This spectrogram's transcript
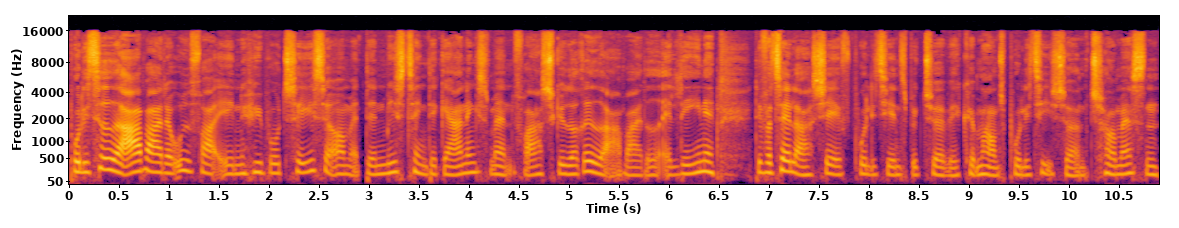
Politiet arbejder ud fra en hypotese om, at den mistænkte gerningsmand fra skyderiet arbejdede alene. Det fortæller chef politiinspektør ved Københavns Politi Søren Thomasen.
